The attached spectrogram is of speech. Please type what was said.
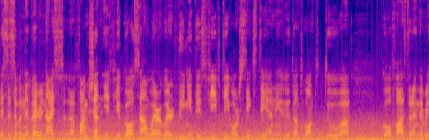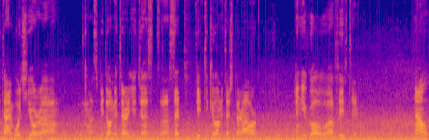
This is a very nice uh, function if you go somewhere where limit is 50 or 60 and you don't want to uh, go faster and every time watch your uh, uh, speedometer you just uh, set 50 kilometers per hour and you go uh, 50 now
